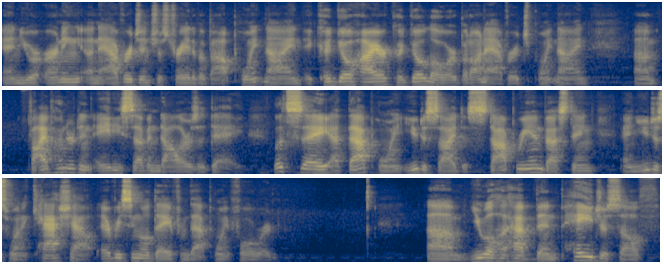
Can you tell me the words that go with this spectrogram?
and you are earning an average interest rate of about 0.9. It could go higher, could go lower, but on average, 0.9. Um, $587 a day. Let's say at that point you decide to stop reinvesting and you just want to cash out every single day from that point forward. Um, you will have then paid yourself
